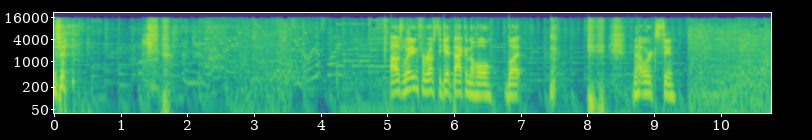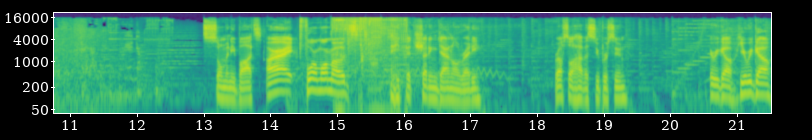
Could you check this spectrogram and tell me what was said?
I was waiting for Ruffs to get back in the hole, but that works too. So many bots. All right, four more modes. 8-bit shutting down already. Ruffs will have a super soon. Here we go. Here we go.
